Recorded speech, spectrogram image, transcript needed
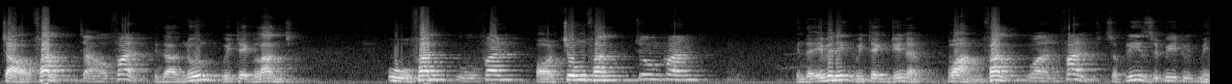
早饭.早饭、 In the noon we take lunch, 午饭午饭、 or 中饭. 中饭、 In the evening we take dinner, 晚饭.晚饭、 So please repeat with me.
